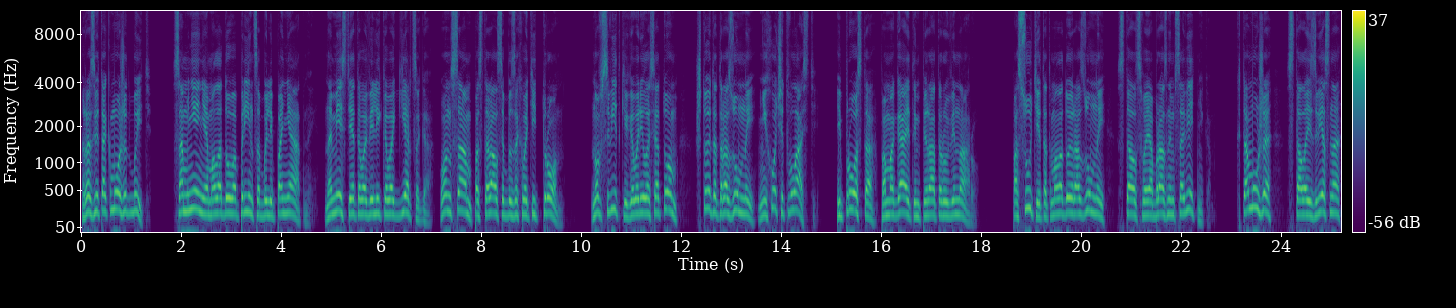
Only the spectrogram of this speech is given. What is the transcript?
Разве так может быть? Сомнения молодого принца были понятны. На месте этого великого герцога он сам постарался бы захватить трон. Но в свитке говорилось о том, что этот разумный не хочет власти и просто помогает императору Винару. По сути, этот молодой разумный стал своеобразным советником. К тому же стало известно,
